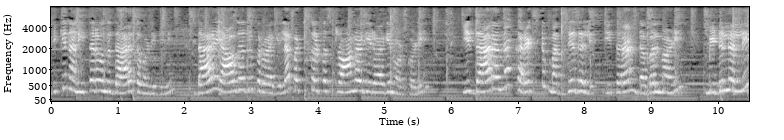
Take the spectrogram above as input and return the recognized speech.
ಇದಕ್ಕೆ ನಾನು ಈ ತರ ಒಂದು ದಾರ ತಗೊಂಡಿದ್ದೀನಿ. ದಾರ ಯಾವ್ದಾದ್ರೂ ಪರವಾಗಿಲ್ಲ ಬಟ್ ಸ್ವಲ್ಪ ಸ್ಟ್ರಾಂಗ್ ಆಗಿರೋ ಹಾಗೆ ನೋಡ್ಕೊಳ್ಳಿ. ಈ ದಾರನ ಕರೆಕ್ಟ್ ಮಧ್ಯದಲ್ಲಿ ಈ ತರ ಡಬಲ್ ಮಾಡಿ ಮಿಡಲ್ ಅಲ್ಲಿ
